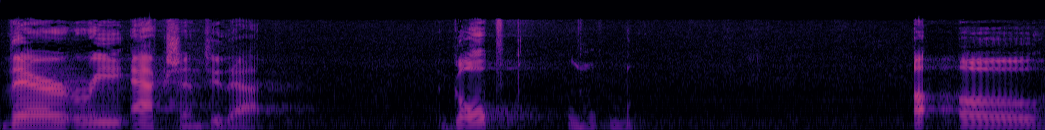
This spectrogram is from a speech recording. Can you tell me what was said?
their reaction to that? Gulp. Uh oh.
